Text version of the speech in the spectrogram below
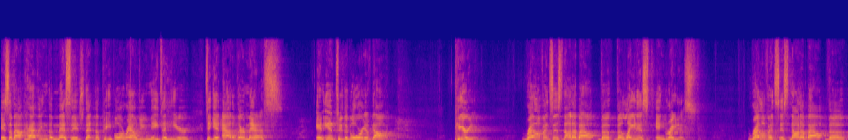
it's about having the message that the people around you need to hear to get out of their mess and into the glory of God. Period. Relevance is not about the, the latest and greatest. Relevance is not about the,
